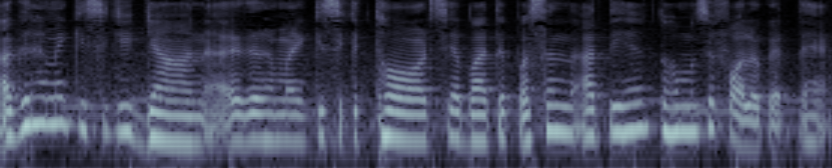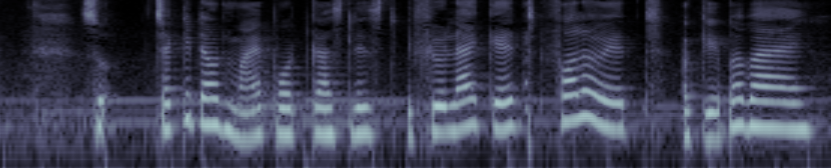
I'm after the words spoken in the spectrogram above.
अगर हमें किसी की ज्ञान अगर हमें किसी के थॉट्स या बातें पसंद आती हैं तो हम उसे फॉलो करते हैं सो check it out my podcast list. If you like it follow it. Okay bye bye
